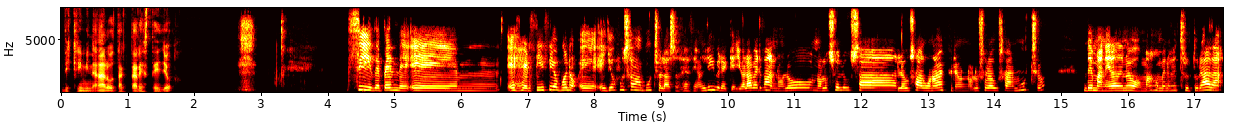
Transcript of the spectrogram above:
discriminar o tactar este yo. Sí, depende. Em, ejercicio, bueno, eh, ellos usaban mucho la asociación libre, que yo la verdad no lo, no lo suelo usar, lo he usado alguna vez, pero no lo suelo usar mucho, de manera de nuevo más o menos estructurada.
